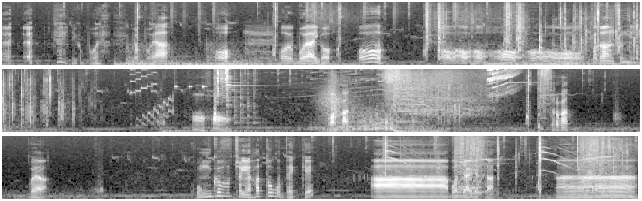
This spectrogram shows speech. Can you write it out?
이거 뭐야? 이거 뭐야? 어, 어 이거 뭐야 이거? 어, 어어어어어어어 도전 승리. 어허. 왕관. 들어가. 뭐야? 공급업청에 핫도그 100개? 아, 뭔지 알겠다. 아.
